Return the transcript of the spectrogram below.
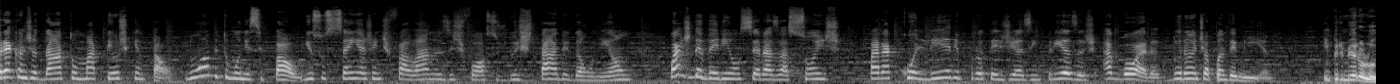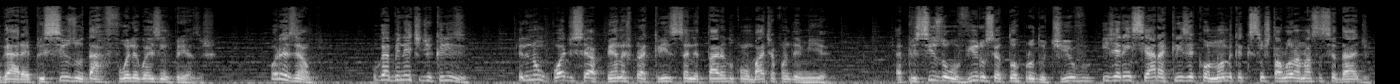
pré-candidato Matheus Quintal. No âmbito municipal, isso sem a gente falar nos esforços do Estado e da União, quais deveriam ser as ações para acolher e proteger as empresas agora, durante a pandemia? Em primeiro lugar, é preciso dar fôlego às empresas. Por exemplo, o gabinete de crise. Ele não pode ser apenas para a crise sanitária do combate à pandemia. É preciso ouvir o setor produtivo e gerenciar a crise econômica que se instalou na nossa cidade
